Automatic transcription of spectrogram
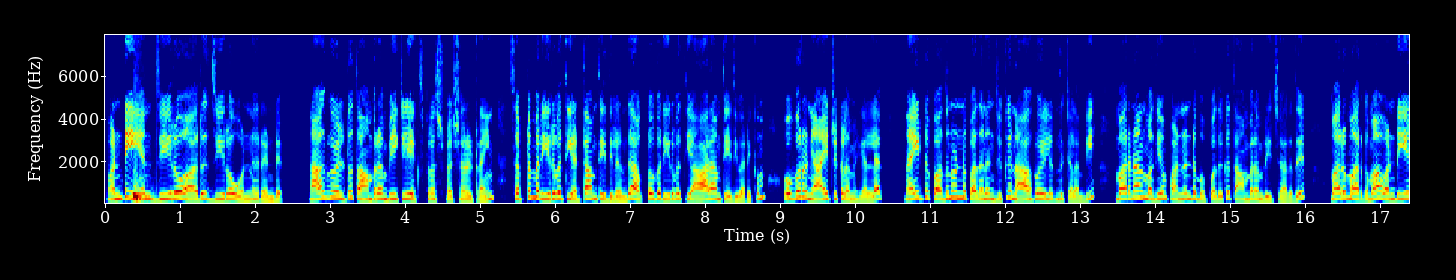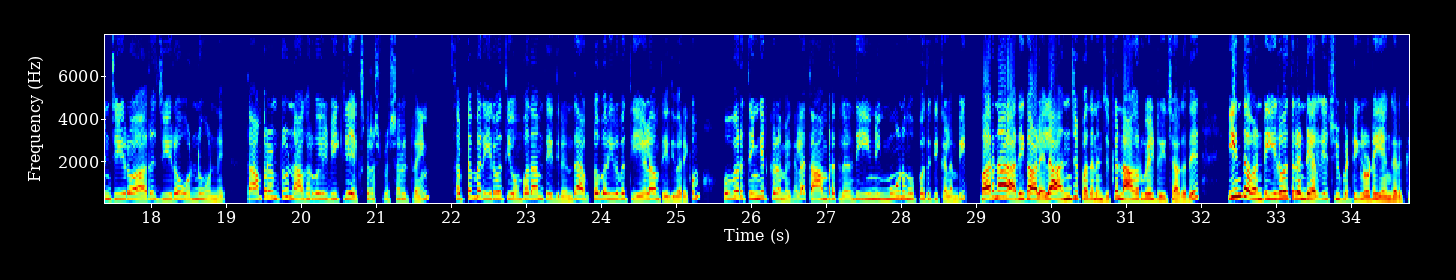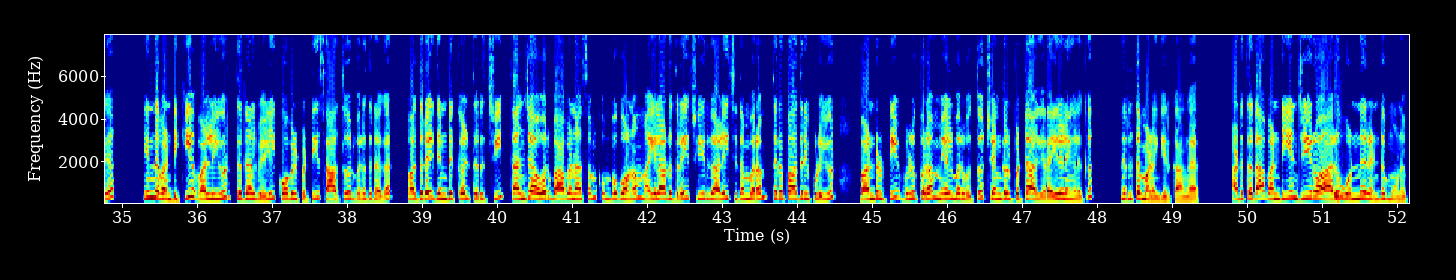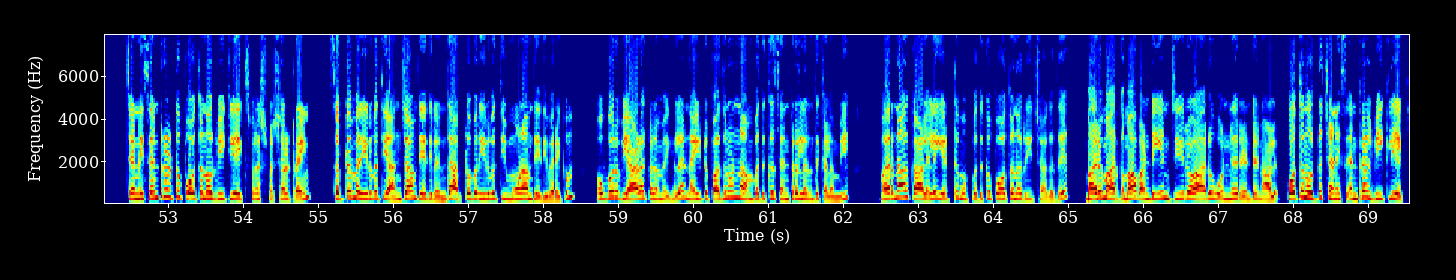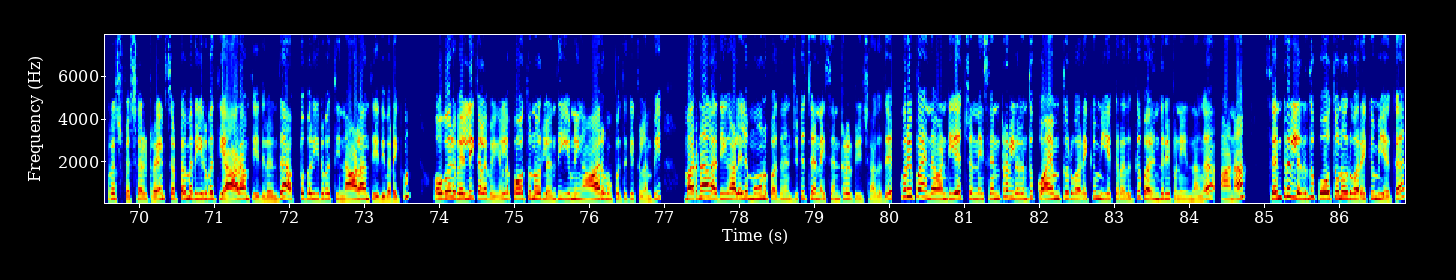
வண்டி எண் ஜீரோ ஆறு ஜீரோ ஒன்று ரெண்டு. Nagercoil to Tambaram weekly express special train September இருபத்தி எட்டாம் தேதியிலிருந்து அக்டோபர் இருபத்தி ஆறாம் தேதி வரைக்கும் ஒவ்வொரு ஞாயிற்றுக்கிழமைகளில் நைட்டு பதினொன்று பதினஞ்சுக்கு நாகர்கோயிலிருந்து கிளம்பி மறுநாள் மதியம் பன்னெண்டு முப்பதுக்கு தாம்பரம் ரீச் ஆகுது. மறுமார்க்கமாக வண்டி எண் ஜீரோ ஆறு ஜீரோ ஒன்று ஒன்று Tambaram to Nagercoil weekly express special train September இருபத்தி ஒன்பதாம் தேதியிலிருந்து அக்டோபர் இருபத்தி ஏழாம் தேதி வரைக்கும் ஒவ்வொரு திங்கட்கிழமைகள்ல தாம்பரத்திலிருந்து ஈவினிங் மூணு முப்பதுக்கு கிளம்பி மறுநாள் அதிகாலையில அஞ்சு பதினஞ்சுக்கு நாகர்கோவில் ரீச் ஆகுது. இந்த வண்டி இருபத்தி ரெண்டு எல்ஹெச்பி பெட்டிகளோட இயங்க இருக்கு. இந்த வண்டிக்கு வள்ளியூர் திருநெல்வேலி கோவில்பட்டி சாத்தூர் விருதுநகர் மதுரை திண்டுக்கல் திருச்சி தஞ்சாவூர் பாபநாசம் கும்பகோணம் மயிலாடுதுறை சீர்காழி சிதம்பரம் திருப்பாதிரிப்புலியூர் பண்ருட்டி விழுப்புரம் மேல்மருவத்தூர் செங்கல்பட்டு ஆகிய ரயில் நிலையங்களுக்கு நிறுத்தம் வழங்கியிருக்காங்க. அடுத்ததா வண்டியின் ஜீரோ ஆறு ஒன்னு ரெண்டு மூணு. Chennai central to Podanur weekly express special train September இருபத்தி அஞ்சாம் தேதியிலிருந்து அக்டோபர் இருபத்தி மூணாம் தேதி வரைக்கும் ஒவ்வொரு வியாழக்கிழமைகளை நைட்டு பதினொன்று ஐம்பதுக்கு சென்ட்ரல்ல இருந்து கிளம்பி மறுநாள் காலையில எட்டு முப்பதுக்கு போத்தனூர் ரீச் ஆகுது. மறுமார்க்கமா வண்டியின் ஜீரோ ஆறு ஒன்னு ரெண்டு நாலு. Podanur to Chennai central weekly express special train September இருபத்தி ஆறாம் தேதியிலிருந்து அக்டோபர் இருபத்தி நாலாம் தேதி வரைக்கும் ஒவ்வொரு வெள்ளிக்கிழமைகள்ல போத்தனூர்ல இருந்து ஈவினிங் ஆறு முப்பதுக்கு கிளம்பி மறுநாள் அதிகாலையில மூணு பதினஞ்சுக்கு சென்னை சென்ட்ரல் ரீச் ஆகுது. குறிப்பா இந்த வண்டியை சென்னை சென்ட்ரல்ல இருந்து கோயம்புத்தூர் வரைக்கும் இயக்குறதுக்கு பரிந்துரை பண்ணியிருந்தாங்க. ஆனா சென்ட்ரல்ல இருந்து போத்தனூர் வரைக்கும் இயக்க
